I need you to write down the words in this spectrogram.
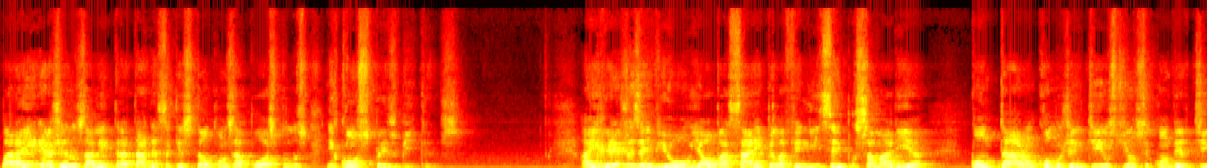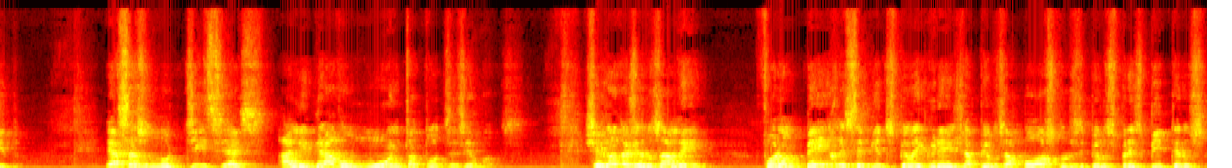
para irem a Jerusalém tratar dessa questão com os apóstolos e com os presbíteros. A igreja os enviou e, ao passarem pela Fenícia e por Samaria, contaram como os gentios tinham se convertido. Essas notícias alegravam muito a todos os irmãos. Chegando a Jerusalém, foram bem recebidos pela igreja, pelos apóstolos e pelos presbíteros,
